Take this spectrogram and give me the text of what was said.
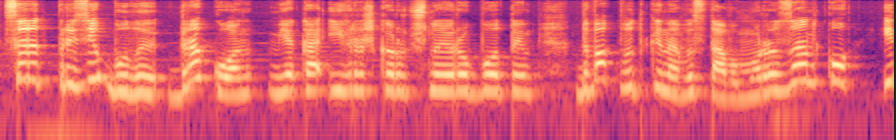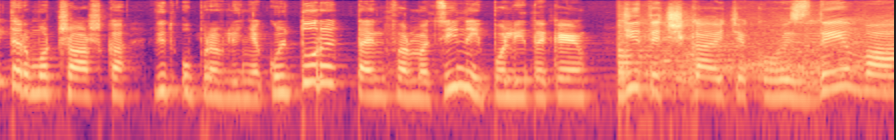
Серед призів були дракон, м'яка іграшка ручної роботи, два квитки на виставу Морозенко і термочашка від управління культури та інформаційної політики. Діти чекають якогось дива,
